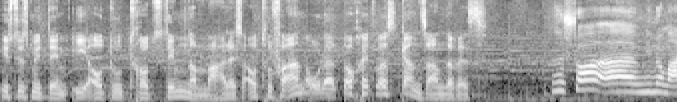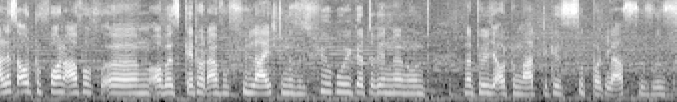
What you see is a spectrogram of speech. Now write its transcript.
Ist es mit dem E-Auto trotzdem normales Autofahren oder doch etwas ganz anderes? Es ist schon äh, wie normales Autofahren, einfach, ähm, aber es geht halt einfach viel leichter und es ist viel ruhiger drinnen und Natürlich Automatik ist super klasse. Das ist,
